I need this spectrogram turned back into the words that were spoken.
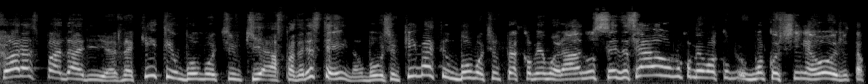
fora as padarias, né? Quem tem um bom motivo, que as padarias têm, não, um bom motivo. Quem mais tem um bom motivo para comemorar? Não sei, dizer assim, ah, eu vou comer uma, uma coxinha hoje e tal.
